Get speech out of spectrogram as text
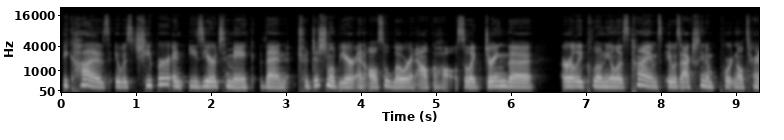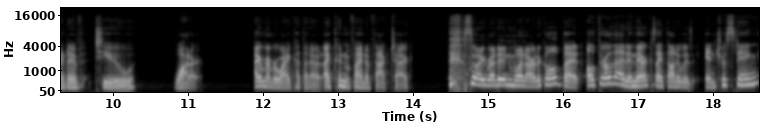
because it was cheaper and easier to make than traditional beer and also lower in alcohol. So, like during the early colonialist times, it was actually an important alternative to water. I remember why I cut that out. I couldn't find a fact check. so I read it in one article, but I'll throw that in there because I thought it was interesting.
